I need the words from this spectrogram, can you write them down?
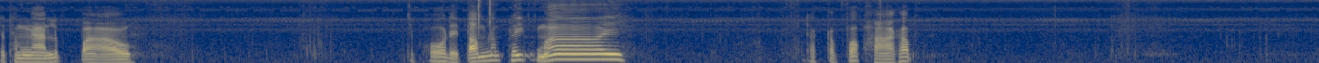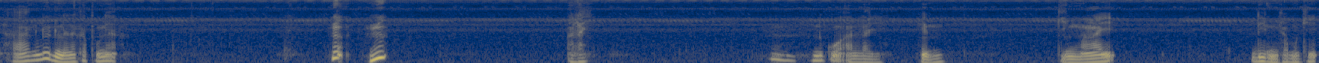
จะทำงานหรือเปล่า จะพอได้ตำน้ำพริกไหมดักกับฟ้าผ่าครับ ทางลื่นเลยนะครับตรงเนี้ยหึหึอะไรอืม นึกว่าอะไรเห็นกิ่งไม้ ดิ้นครับเมื่อกี้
